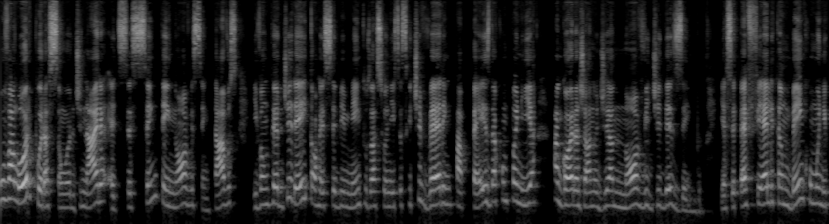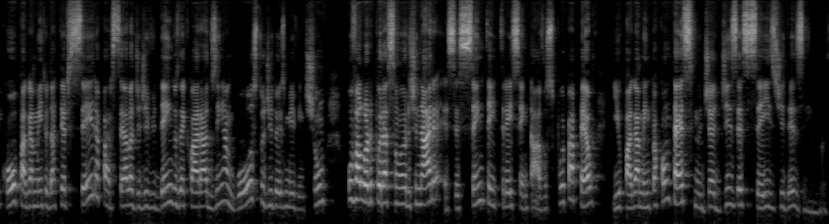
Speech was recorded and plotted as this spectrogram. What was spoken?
O valor por ação ordinária é de 69 centavos e vão ter direito ao recebimento os acionistas que tiverem papéis da companhia agora já no dia 9 de dezembro. E a CPFL também comunicou o pagamento da terceira parcela de dividendos declarados em agosto de 2021. O valor por ação ordinária é 63 centavos por papel e o pagamento acontece no dia 16 de dezembro.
